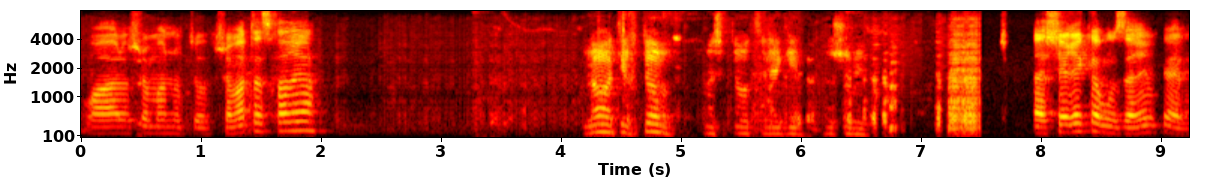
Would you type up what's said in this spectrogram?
וואי, לא שמענו טוב. שמעת, זכריה? לא, תכתוב מה שאתה רוצה להגיד, לא שומעים. רעשי רקע מוזרים כאלה.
